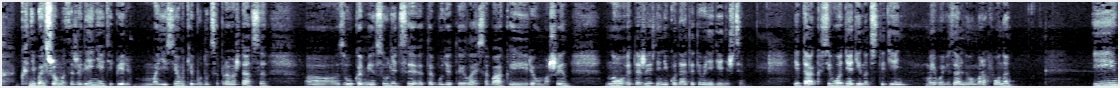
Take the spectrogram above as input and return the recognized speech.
к небольшому сожалению, теперь мои съемки будут сопровождаться э, звуками с улицы. Это будет и лай собак, и рев машин. Но это жизнь, и никуда от этого не денешься. Итак, сегодня одиннадцатый день моего вязального марафона. И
